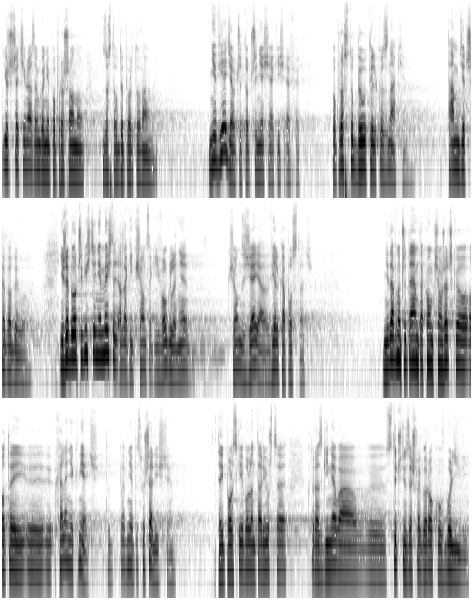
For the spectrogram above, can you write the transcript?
już trzecim razem go nie poproszono, został deportowany. Nie wiedział, czy to przyniesie jakiś efekt. Po prostu był tylko znakiem. Tam, gdzie trzeba było. I żeby oczywiście nie myśleć, a taki ksiądz jakiś w ogóle, nie? Ksiądz Zieja, wielka postać. Niedawno czytałem taką książeczkę o, o tej y, Helenie Kmieć. To pewnie słyszeliście tej polskiej wolontariuszce, która zginęła w styczniu zeszłego roku w Boliwii.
